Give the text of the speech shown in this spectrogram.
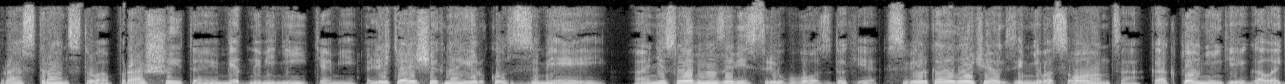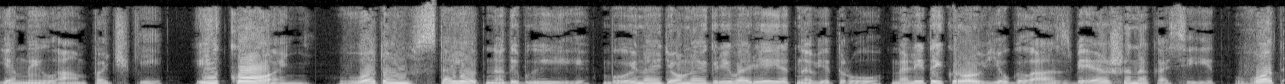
Пространство, прошитое медными нитями, летящих на Ирку змей, они словно зависли в воздухе, сверкая в лучах зимнего солнца, как тоненькие галогенные лампочки. И конь! Вот он встает на дыбы, буйная темная грива реет на ветру, налитый кровью глаз бешено косит. Вот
